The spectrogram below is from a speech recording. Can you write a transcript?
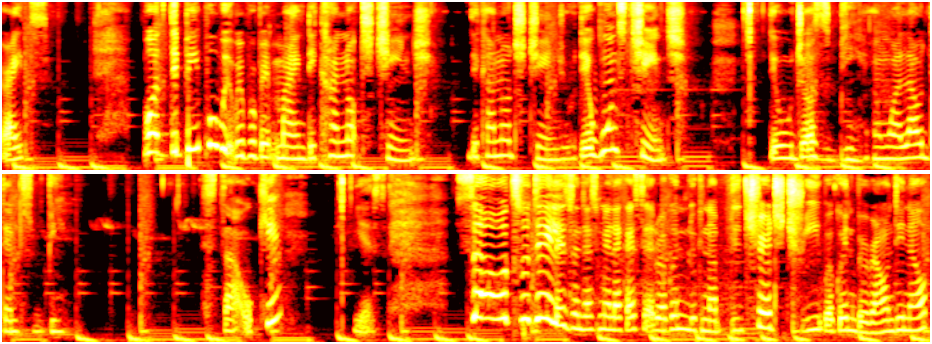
right? But the people with reprobate mind, they cannot change. They cannot change. They won't change. They will just be, and we'll allow them to be. Is that okay? Yes. So today, ladies and gentlemen, like I said, we're going to be looking at the church tree. We're going to be rounding up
